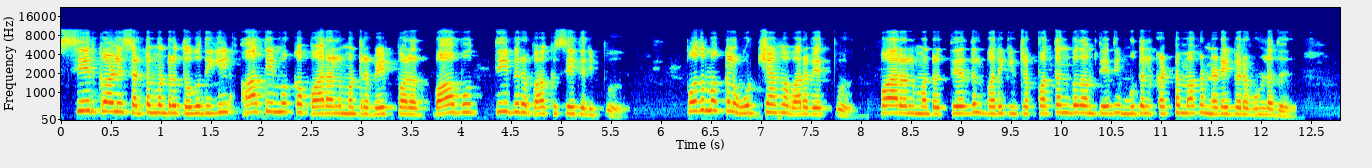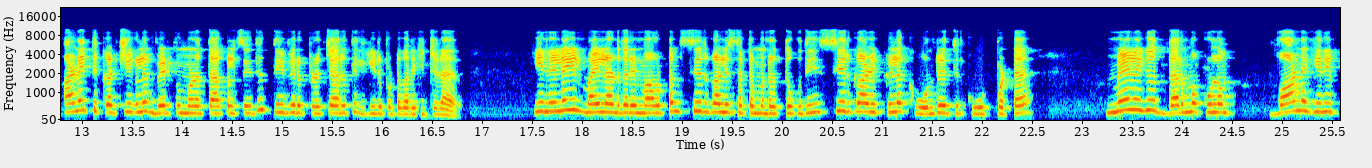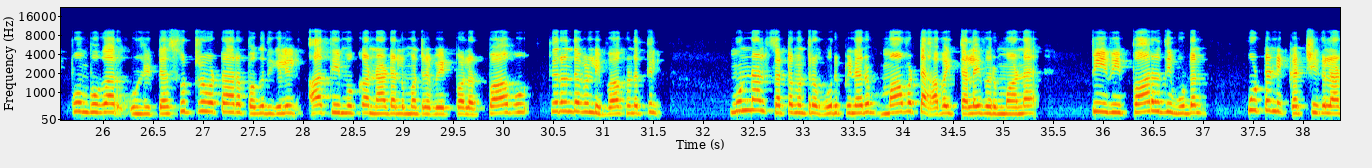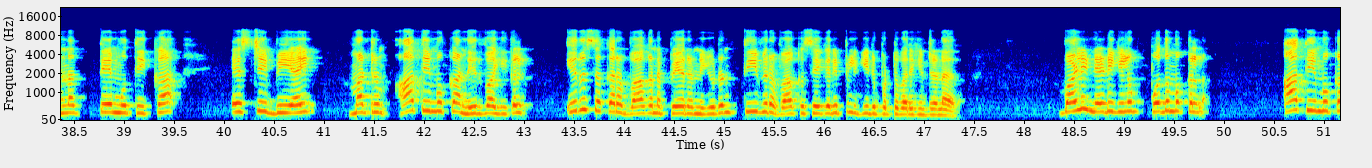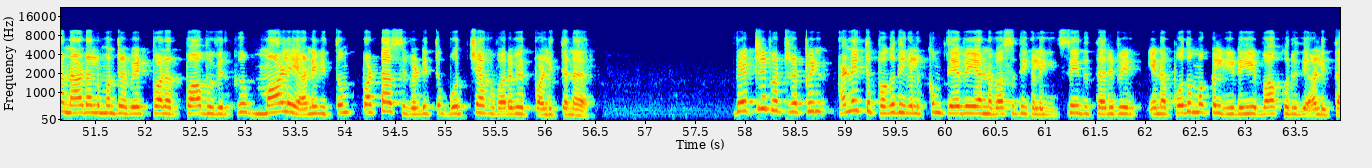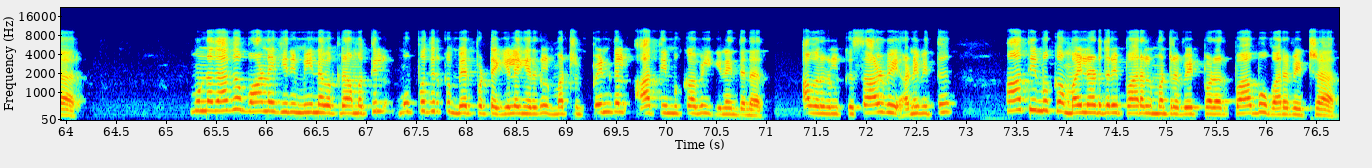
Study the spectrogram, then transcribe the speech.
சீர்காழி சட்டமன்ற தொகுதியில் அதிமுக பாராளுமன்ற வேட்பாளர் பாபு தீவிர வாக்கு சேகரிப்பு. பொதுமக்கள் உற்சாக வரவேற்பு. பாராளுமன்ற தேர்தல் வருகின்ற பத்தொன்பதாம் தேதி முதல் கட்டமாக நடைபெற உள்ளது. அனைத்து கட்சிகளும் வேட்புமனு தாக்கல் செய்து தீவிர பிரச்சாரத்தில் ஈடுபட்டு வருகின்றனர். இந்நிலையில் மயிலாடுதுறை மாவட்டம் சீர்காழி சட்டமன்ற தொகுதி சீர்காழி கிழக்கு ஒன்றியத்திற்கு உட்பட்ட மேலையூர் தர்மகுளம் வானகிரி பூம்புகார் உள்ளிட்ட சுற்றுவட்டார பகுதிகளில் அதிமுக நாடாளுமன்ற வேட்பாளர் பாபு திறந்தவெளி வாகனத்தில் முன்னாள் சட்டமன்ற உறுப்பினரும் மாவட்ட அவை தலைவருமான பி. வி. பாரதி உடன் கூட்டணி கட்சிகளான தேமுதிக எஸ்டிபிஐ மற்றும் அதிமுக நிர்வாகிகள் இருசக்கர வாகன பேரணியுடன் தீவிர வாக்கு சேகரிப்பில் ஈடுபட்டு வருகின்றனர். வழி நெடுகிலும் பொதுமக்கள் அதிமுக நாடாளுமன்ற வேட்பாளர் பாபுவிற்கு மாலை அணிவித்தும் பட்டாசு வெடித்து உற்சாக வரவேற்பு அளித்தனர். வெற்றி பெற்ற பின் அனைத்து பகுதிகளுக்கும் தேவையான வசதிகளை செய்து தருவேன் என பொதுமக்கள் இடையே வாக்குறுதி அளித்தார். முன்னதாக வானகிரி மீனவ கிராமத்தில் முப்பதிற்கும் மேற்பட்ட இளைஞர்கள் மற்றும் பெண்கள் அதிமுகவில் இணைந்தனர். அவர்களுக்கு சால்வை அணிவித்து அதிமுக மயிலாடுதுறை பாராளுமன்ற வேட்பாளர் பாபு வரவேற்றார்.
